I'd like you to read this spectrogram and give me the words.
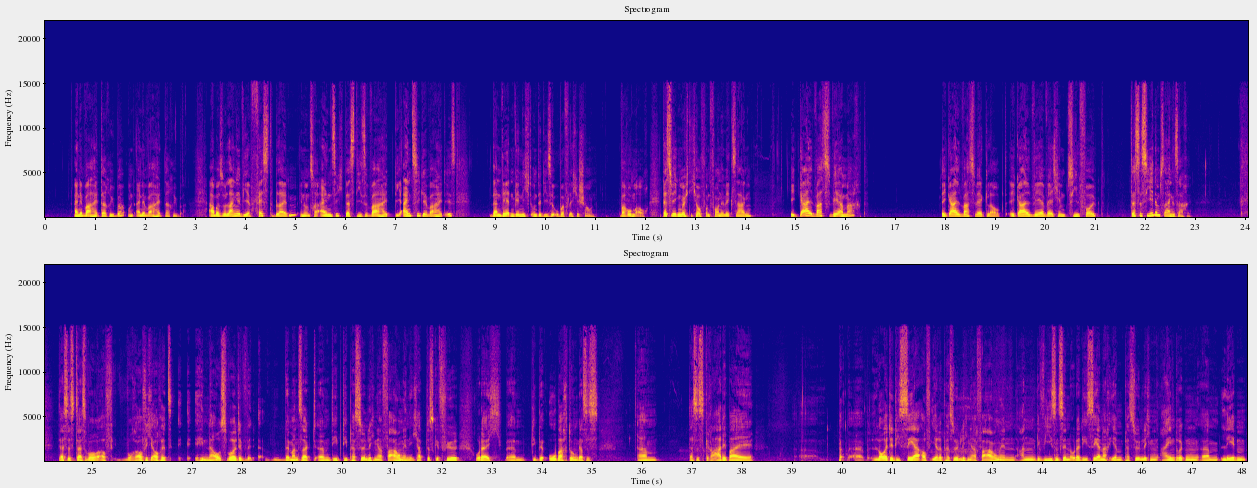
eine Wahrheit darüber und eine Wahrheit darüber. Aber solange wir festbleiben in unserer Einsicht, dass diese Wahrheit die einzige Wahrheit ist, dann werden wir nicht unter diese Oberfläche schauen. Warum auch? Deswegen möchte ich auch von vorne weg sagen, egal was wer macht, egal was wer glaubt, egal wer welchem Ziel folgt, das ist jedem seine Sache. Das ist das, worauf, worauf ich auch jetzt hinaus wollte, wenn man sagt, ähm, die, die persönlichen Erfahrungen. Ich habe das Gefühl oder ich ähm, die Beobachtung, dass es, ähm, dass es gerade bei äh, äh, Leute, die sehr auf ihre persönlichen Erfahrungen angewiesen sind oder die sehr nach ihren persönlichen Eindrücken ähm, leben,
